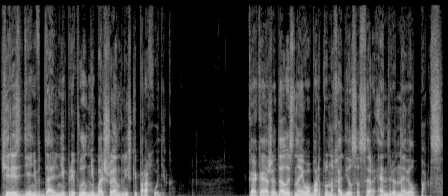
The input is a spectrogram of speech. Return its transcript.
Через день в дальний приплыл небольшой английский пароходик. Как и ожидалось, на его борту находился сэр Эндрю Невилл Пакс.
